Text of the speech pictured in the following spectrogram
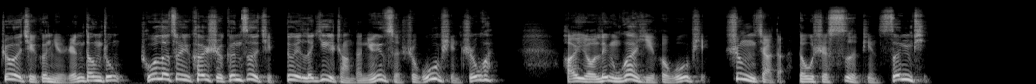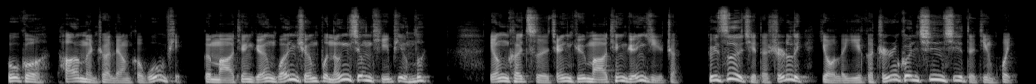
这几个女人当中，除了最开始跟自己对了一掌的女子是五品之外，还有另外一个五品，剩下的都是四品、三品。不过他们这两个五品跟马天元完全不能相提并论。杨开此前与马天元一战，对自己的实力有了一个直观清晰的定位，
